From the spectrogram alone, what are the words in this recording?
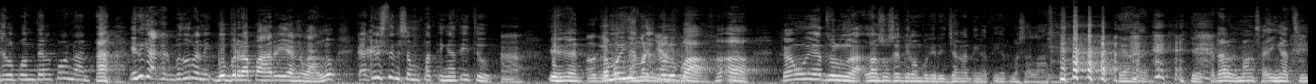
telepon-teleponan. Nah, ini Kak kebetulan nih beberapa hari yang lalu Kak Kristin sempat ingat itu. Ah. Ya kan? Oh, gitu, Kamu ingat nggak momennya. dulu, Pak? Kamu ingat dulu nggak? Langsung saya bilang begini, jangan ingat-ingat masa lalu. ya kan? Ya, padahal memang saya ingat sih.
